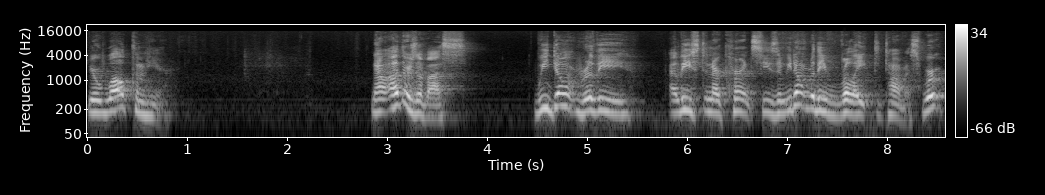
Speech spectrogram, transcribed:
You're welcome here. Now, others of us, we don't really, at least in our current season, we don't really relate to Thomas. We're,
